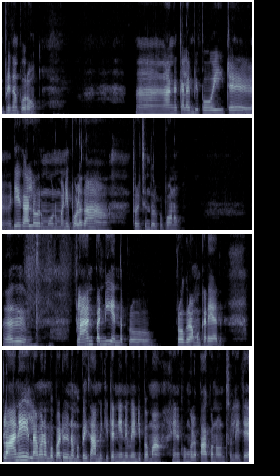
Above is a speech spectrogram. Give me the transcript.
இப்படி தான் போகிறோம் நாங்கள் கிளம்பி போயிட்டு விடிய காலைல ஒரு மூணு மணி போல் தான் திருச்செந்தூருக்கு போனோம். அதாவது பிளான் பண்ணி எந்த ப்ரோ ப்ரோக்ராமும் கிடையாது. பிளானே இல்லாமல் நம்ம பாட்டுக்கு நம்ம போய் சாமிக்கிட்ட நின்று வேண்டிப்போமா? எனக்கு உங்களை பார்க்கணுன்னு சொல்லிவிட்டு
